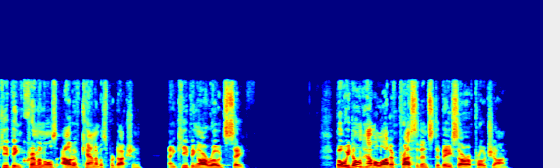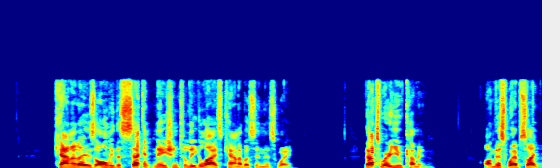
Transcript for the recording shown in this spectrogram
keeping criminals out of cannabis production, and keeping our roads safe. But we don't have a lot of precedents to base our approach on. Canada is only the second nation to legalize cannabis in this way. That's where you come in. On this website,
